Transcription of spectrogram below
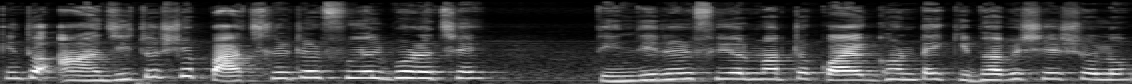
কিন্তু আজই তো সে পাঁচ লিটার ফুয়েল ভরেছে। তিন দিনের ফুয়েল মাত্র কয়েক ঘন্টায় কীভাবে শেষ হলো?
